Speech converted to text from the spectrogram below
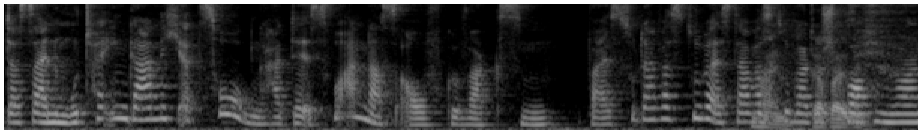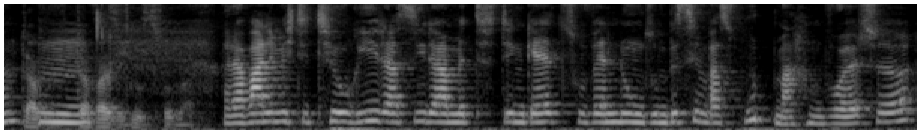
dass seine Mutter ihn gar nicht erzogen hat. Der ist woanders aufgewachsen. Weißt du da was drüber? Ist da was Nein, drüber da gesprochen ich, worden? Da, Mhm. da weiß ich nichts drüber. Da war nämlich die Theorie, dass sie da mit den Geldzuwendungen so ein bisschen was gut machen wollte,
